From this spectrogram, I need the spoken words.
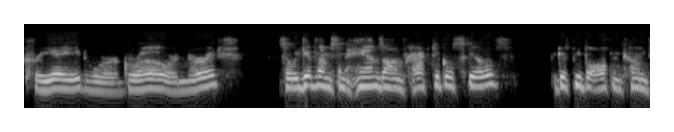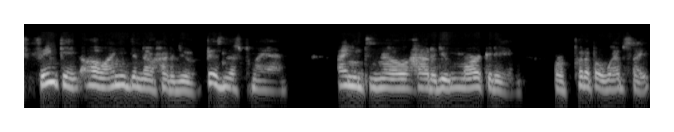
create or grow or nourish. So we give them some hands-on practical skills because people often come thinking, oh, I need to know how to do a business plan. I need to know how to do marketing or put up a website.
